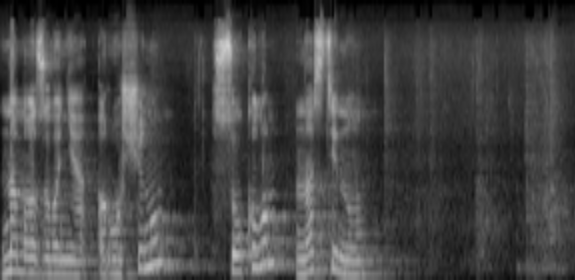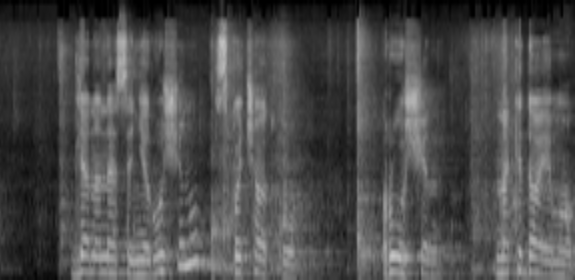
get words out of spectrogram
Намазування розчину соколом на стіну. Для нанесення розчину спочатку розчин накидаємо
